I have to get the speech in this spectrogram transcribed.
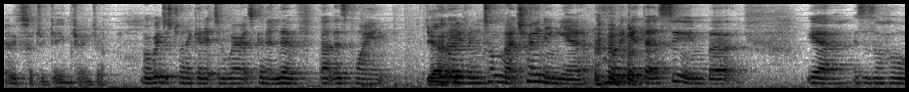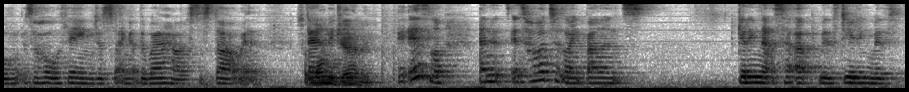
it's such a game changer. Well, we're just trying to get it to where it's going to live at this point. Yeah. We're not even talking about training yet. We want to get there soon, but yeah, this is a whole it's a whole thing. Just setting up the warehouse to start with. It's a Then long can- journey. It is long, and it's, it's hard to like balance getting that set up with dealing with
